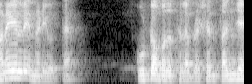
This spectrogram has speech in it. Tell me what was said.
ಮನೆಯಲ್ಲಿ ನಡೆಯುತ್ತೆ. ಹುಟ್ಟುಹಬ್ಬದ ಸೆಲೆಬ್ರೇಷನ್ ಸಂಜೆ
